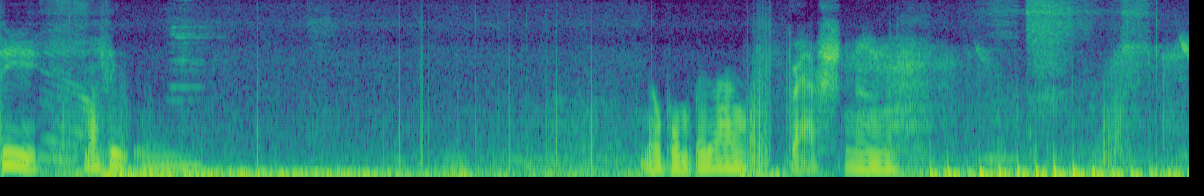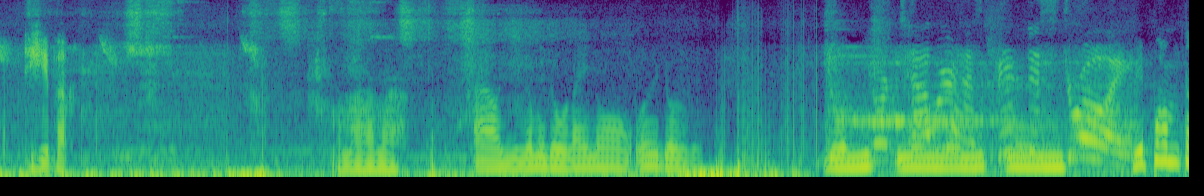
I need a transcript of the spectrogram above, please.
สิมาสิเดี๋ยวผมไปล่างแบรชหนึ่งดีแบบมามามาอ้าวยิงก็ไม่โดนไล่นอกเอ้ยโดนโดนนิดนึงโดนนิดนึงนี่ป้อมแต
